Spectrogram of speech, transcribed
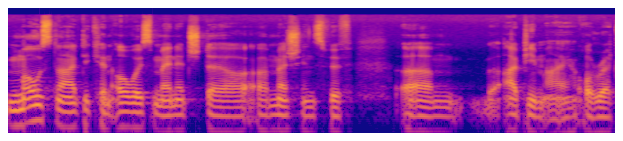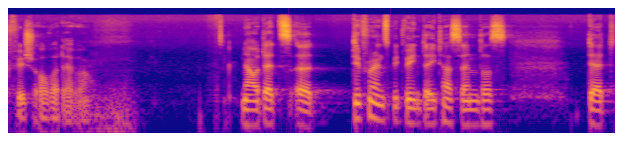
most likely can always manage their uh, machines with um, IPMI or Redfish or whatever. Now that's a difference between data centers that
